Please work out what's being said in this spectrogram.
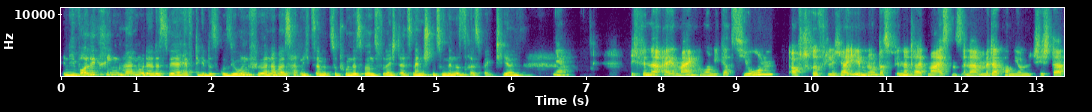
in die Wolle kriegen können oder dass wir heftige Diskussionen führen, aber es hat nichts damit zu tun, dass wir uns vielleicht als Menschen zumindest respektieren. Ja. Ich finde allgemein Kommunikation auf schriftlicher Ebene, und das findet halt meistens in der, mit der Community statt,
